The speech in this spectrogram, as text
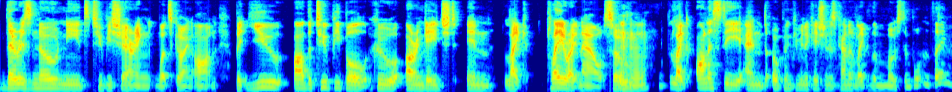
there is no need to be sharing what's going on. But you are the two people who are engaged in like play right now. So Mhm. like honesty and open communication is kind of like the most important thing.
